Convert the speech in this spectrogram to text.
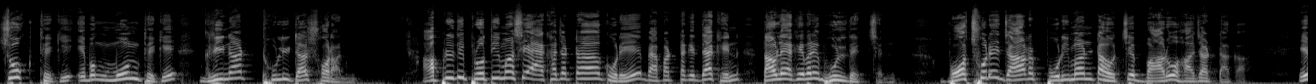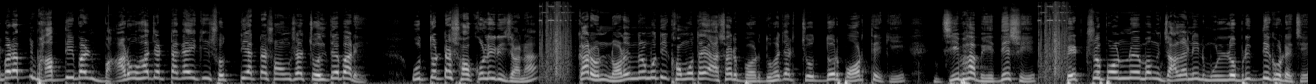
চোখ থেকে এবং মন থেকে ঘৃণার ঠুলিটা সরান। আপনি যদি প্রতি মাসে এক হাজার টাকা করে ব্যাপারটাকে দেখেন, তাহলে একেবারে ভুল দেখছেন। বছরে যার পরিমাণটা হচ্ছে বারো হাজার টাকা। এবার আপনি ভাবতেই পারেন, বারো হাজার টাকায় কি সত্যি একটা সংসার চলতে পারে? উত্তরটা সকলেরই জানা। কারণ নরেন্দ্র মোদী ক্ষমতায় আসার পর দু হাজার পর থেকে যেভাবে দেশে পেট্রোপণ্য এবং জ্বালানির মূল্যবৃদ্ধি ঘটেছে,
